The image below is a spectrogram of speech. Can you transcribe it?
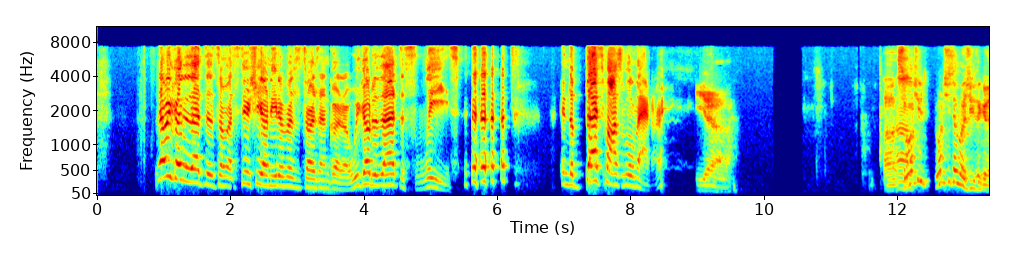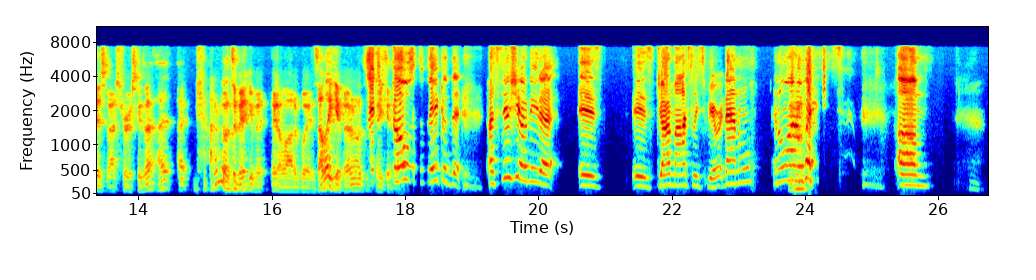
Now we go to that to some Atsushi Onita versus Tarzan Goto. We go to that to sleaze. In the best possible manner. Yeah. Uh, so why don't you why don't you tell me what you think of this match first? Because I, I I I don't know what to make of it in a lot of ways. I like it, but I don't know what to I make of it. I know what to make of it. Atsushi Onita is is Jon Moxley's spirit animal in a lot mm-hmm. of ways. um,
